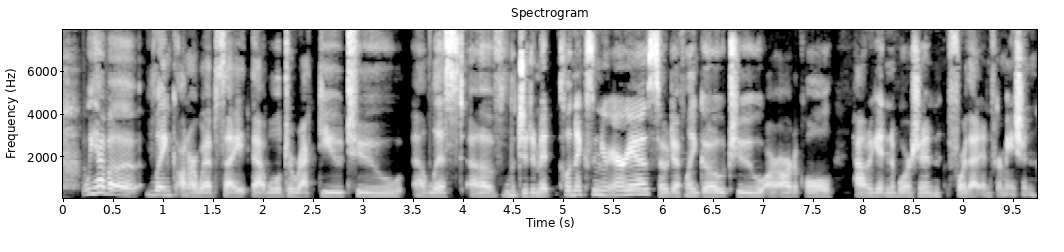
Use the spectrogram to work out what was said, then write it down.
we have a link on our website that will direct you to a list of legitimate clinics in your area. So definitely go to our article, How to Get an Abortion, for that information.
